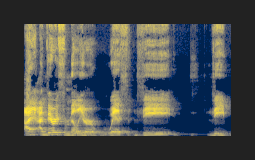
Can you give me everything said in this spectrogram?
I I'm very familiar with the the.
